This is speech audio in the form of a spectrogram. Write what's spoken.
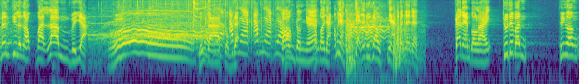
Ninh Duy Lân Ngọc và Lam Vĩ Dạ. Wow. Chúng ta cùng Âm đã... nhạc âm nhạc đi ạ. Không cần nhạc. Không có nhạc, không có nhạc, nhạc sẽ được đâu. Nhạc ở bên đây nè. Các anh em còn lại, Trương Thế Bình, Thiên Ngân,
